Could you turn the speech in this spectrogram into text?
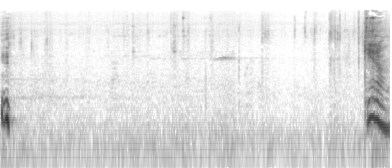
Get him.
